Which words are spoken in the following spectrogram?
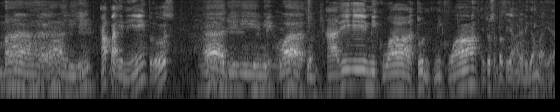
Mahadi Apa ini? Terus Hadihi mikwatun. Hadihi mikwatun. Mikwa itu seperti yang ada di gambar ya,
